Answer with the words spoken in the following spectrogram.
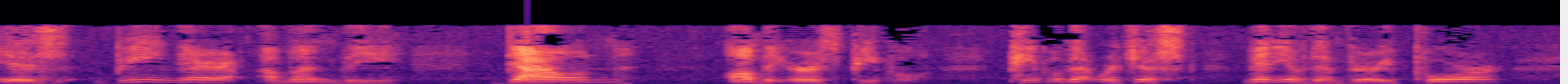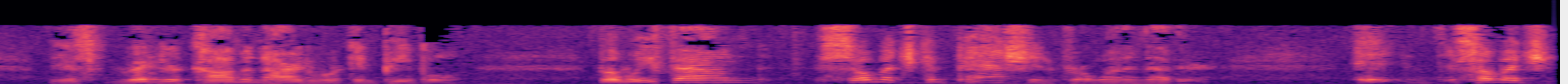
is being there among the down on the earth people, people that were just many of them very poor, just regular, common, hard-working people. But we found so much compassion for one another, it, so much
